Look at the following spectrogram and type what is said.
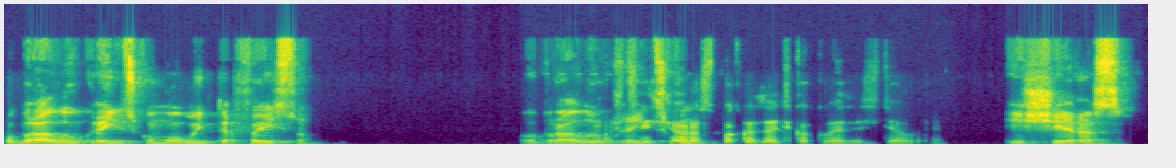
Обрали українську мову інтерфейсу. Обрали Можете українську еще раз показать, как вы это сделали? і ще раз.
